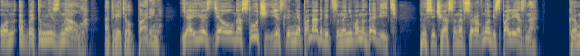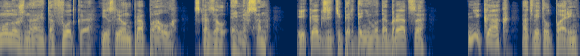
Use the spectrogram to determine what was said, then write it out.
«Он об этом не знал», — ответил парень. «Я ее сделал на случай, если мне понадобится на него надавить. Но сейчас она все равно бесполезна». «Кому нужна эта фотка, если он пропал?» — сказал Эмерсон. «И как же теперь до него добраться?» «Никак», — ответил парень.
